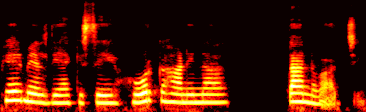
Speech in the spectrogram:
ਫਿਰ ਮਿਲਦੇ ਹਾਂ ਕਿਸੇ ਹੋਰ ਕਹਾਣੀ ਨਾਲ। ਧੰਨਵਾਦ ਜੀ।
